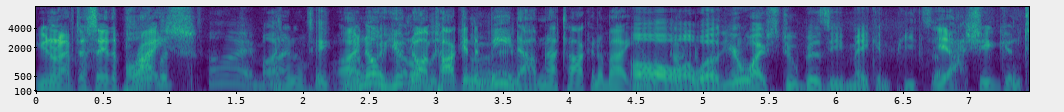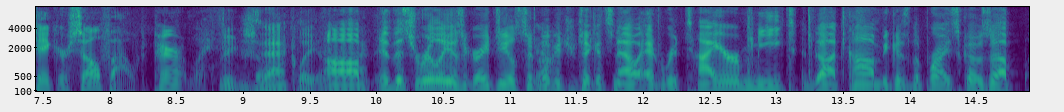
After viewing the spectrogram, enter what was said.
You don't have to say the price. All the time. I, I know. Take I know you. No, I'm talking to me now. I'm not talking about you. Oh well, your you. wife's too busy making pizza. Yeah, she can take herself out. Apparently. Exactly. Um, this really is a great deal. So go get your tickets now at retiremeet.com because the price goes up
